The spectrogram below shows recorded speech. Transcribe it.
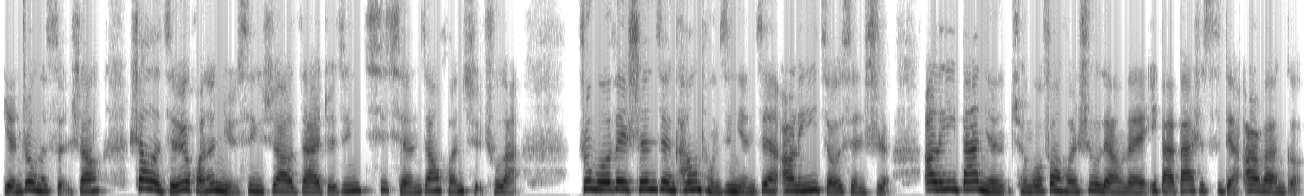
严重的损伤。上了节育环的女性需要在绝经期前将环取出来。中国卫生健康统计年鉴二零一九显示，二零一八年全国放环数量为一百八十四点二万个，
